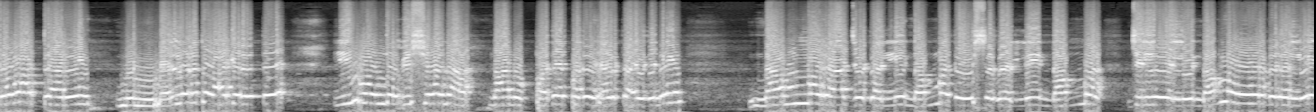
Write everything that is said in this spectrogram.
ಜವಾಬ್ದಾರಿ ನಿಮ್ಮೆಲ್ಲರದ್ದು ಆಗಿರುತ್ತೆ. ಈ ಒಂದು ವಿಷಯನ ನಾನು ಪದೇ ಪದೇ ಹೇಳ್ತಾ ಇದ್ದೀನಿ ನಮ್ಮ ರಾಜ್ಯದಲ್ಲಿ, ನಮ್ಮ ದೇಶದಲ್ಲಿ, ನಮ್ಮ ಜಿಲ್ಲೆಯಲ್ಲಿ, ನಮ್ಮ ಊರುಗಳಲ್ಲಿ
